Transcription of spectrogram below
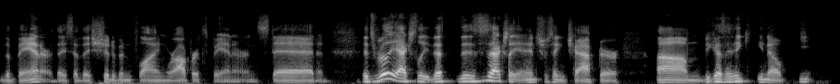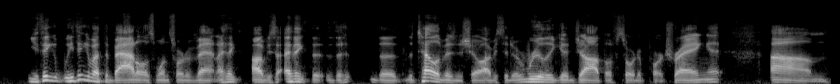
the banner. They said they should have been flying robert's banner instead. And it's really actually that this is actually an interesting chapter um because i think you know you, you think we think about the battle as one sort of event. I think obviously i think the the the, the television show obviously did a really good job of sort of portraying it. Um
